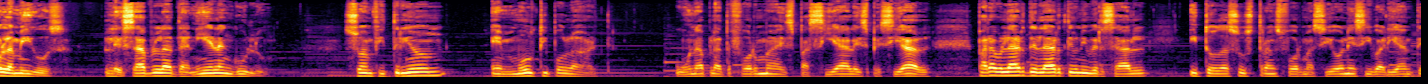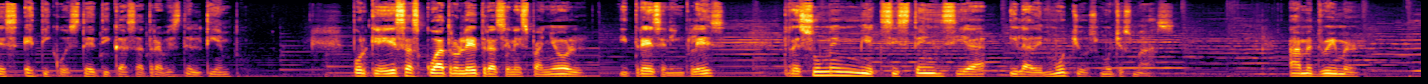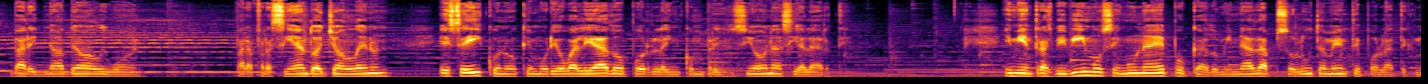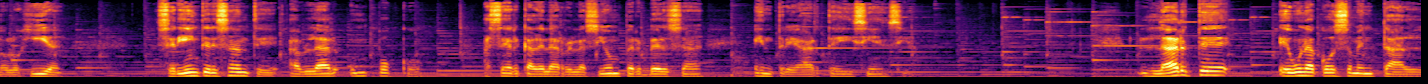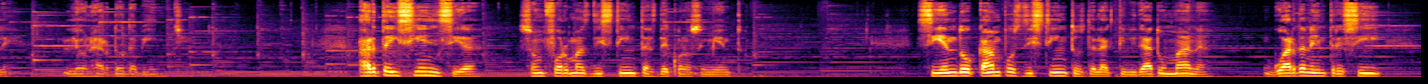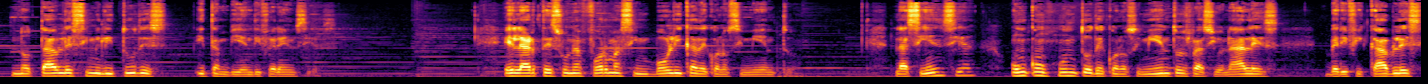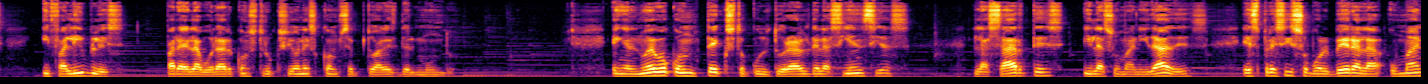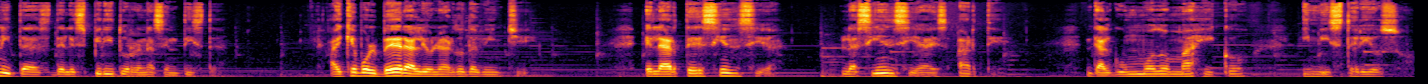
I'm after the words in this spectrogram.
Hola amigos, les habla Daniel Angulo, su anfitrión en Multiple Art, una plataforma espacial especial para hablar del arte universal y todas sus transformaciones y variantes ético-estéticas a través del tiempo. Porque esas cuatro letras en español y tres en inglés resumen mi existencia y la de muchos, muchos más. I'm a dreamer, but I'm not the only one. Parafraseando a John Lennon, ese ícono que murió baleado por la incomprensión hacia el arte. Y mientras vivimos en una época dominada absolutamente por la tecnología, sería interesante hablar un poco acerca de la relación perversa entre arte y ciencia. El arte es una cosa mental, Leonardo da Vinci. Arte y ciencia son formas distintas de conocimiento. Siendo campos distintos de la actividad humana, guardan entre sí notables similitudes y también diferencias. El arte es una forma simbólica de conocimiento. La ciencia, un conjunto de conocimientos racionales, verificables y falibles para elaborar construcciones conceptuales del mundo. En el nuevo contexto cultural de las ciencias, las artes y las humanidades, es preciso volver a la humanitas del espíritu renacentista. Hay que volver a Leonardo da Vinci. El arte es ciencia, la ciencia es arte, de algún modo mágico y misterioso.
